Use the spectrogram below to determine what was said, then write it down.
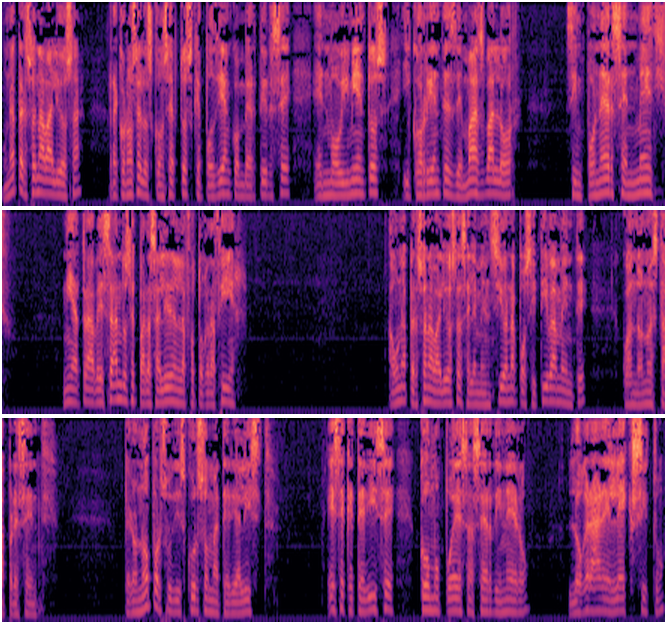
Una persona valiosa reconoce los conceptos que podrían convertirse en movimientos y corrientes de más valor sin ponerse en medio, ni atravesándose para salir en la fotografía. A una persona valiosa se le menciona positivamente cuando no está presente, pero no por su discurso materialista, ese que te dice cómo puedes hacer dinero, lograr el éxito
